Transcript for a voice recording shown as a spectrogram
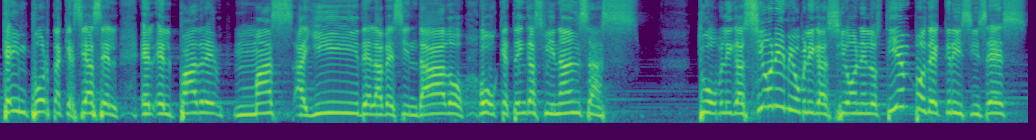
¿Qué importa que seas el, el, padre más allí de la vecindad o, o que tengas finanzas? Tu obligación y mi obligación en los tiempos de crisis es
